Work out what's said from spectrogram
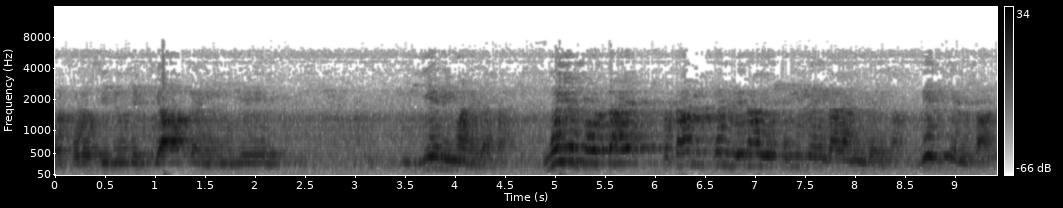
और पड़ोसी भी मुझे क्या कहेंगे। ये नहीं माना जाता। वो ये सोचता है, पता नहीं कल मेरा ये शरीर रहेगा या नहीं रहेगा, वेद के अनुसार।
